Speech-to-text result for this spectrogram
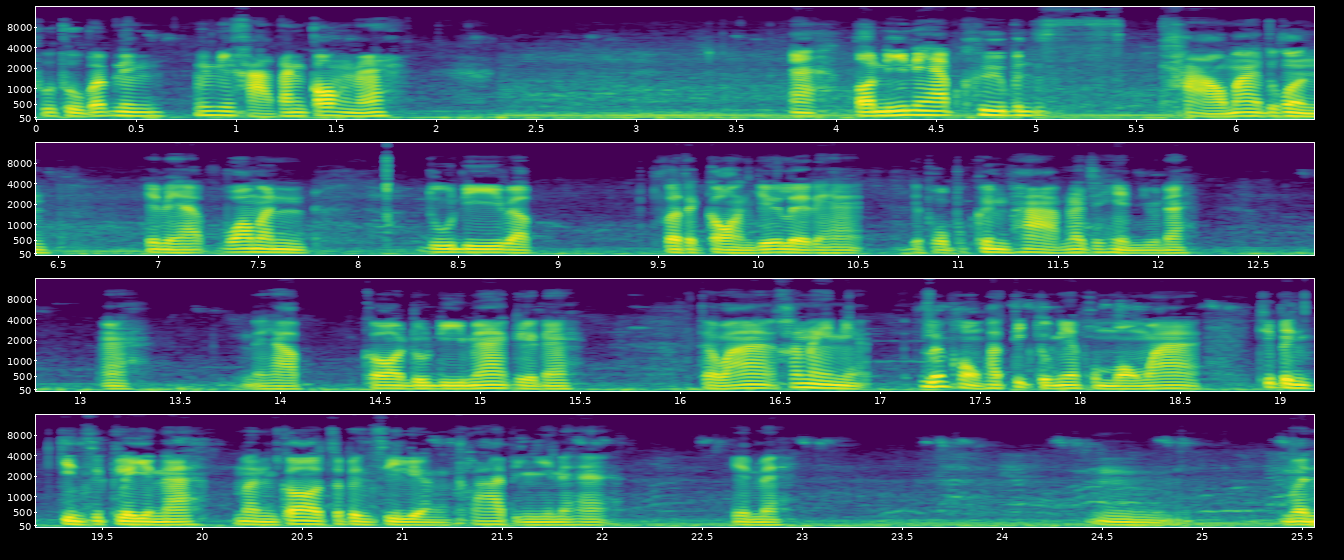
ถูถูแป๊บหนึ่งไม่มีขาตั้งกล้องนะ อะ ตอนนี้นะครับคือมันขาวมากทุกคน เห็นไหมครับ ว่ามันดูดีแบบกว่าแต่ก่อนเยอะเลยนะฮะ เดี๋ยวผมขึ้นภาพน่าจะเห็นอยู่นะ อะ นะครับ ก็ดูดีมากเลยนะ แต่ว่าข้างในเนี่ยเรื่องของพลาสติกตรงนี้ผมมองว่าที่เป็นกินสกรีนนะ มันก็จะเป็นสีเหลืองคราบอย่างนี้นะฮะ เห็นไหมอืม มัน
